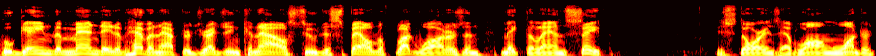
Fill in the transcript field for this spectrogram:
who gained the mandate of heaven after dredging canals to dispel the floodwaters and make the land safe. Historians have long wondered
